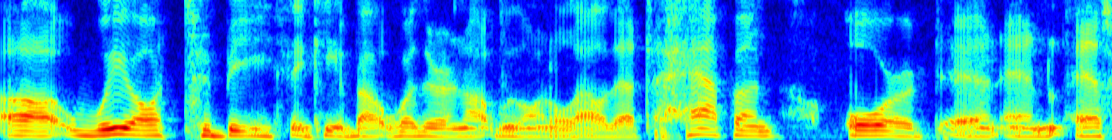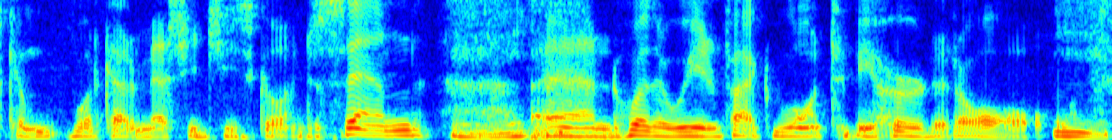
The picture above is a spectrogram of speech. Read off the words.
uh, we ought to be thinking about whether or not we want to allow that to happen or and, and ask him what kind of message he's going to send mm-hmm. and whether we in fact want to be heard at all. Mm.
